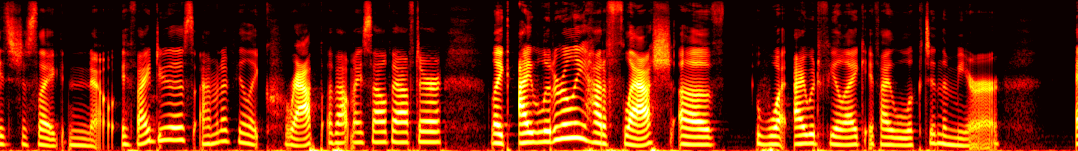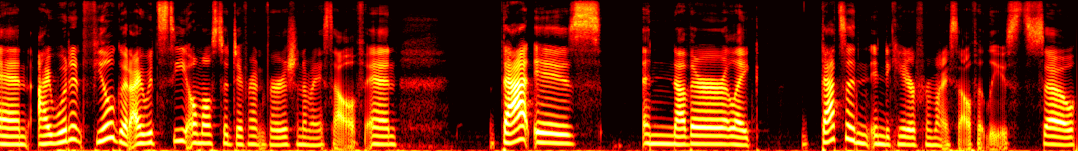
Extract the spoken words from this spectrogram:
it's just like, no, if I do this, I'm going to feel like crap about myself after. Like, I literally had a flash of what I would feel like if I looked in the mirror and I wouldn't feel good. I would see almost a different version of myself. And that is another like that's an indicator for myself at least. So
